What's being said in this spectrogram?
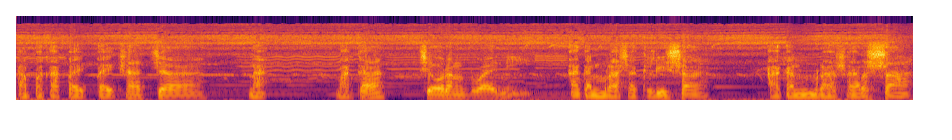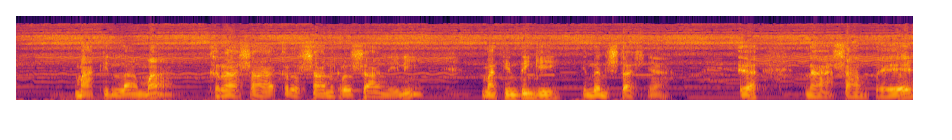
Apakah baik-baik saja? Nah, maka si orang tua ini akan merasa gelisah, akan merasa resah. Makin lama kerasa keresahan-keresahan ini makin tinggi intensitasnya ya nah sampai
